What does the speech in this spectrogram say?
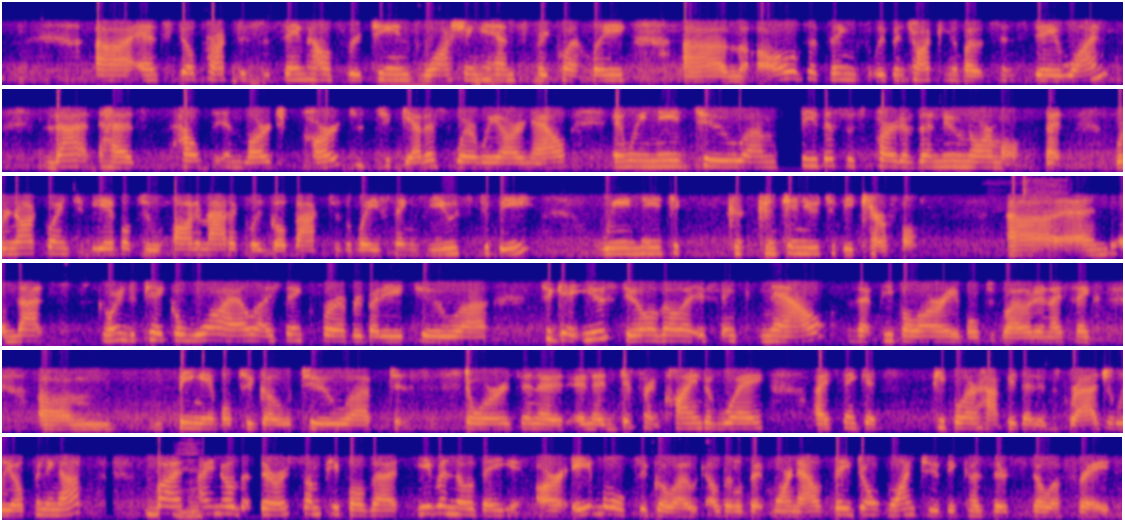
Uh, and still practice the same health routines, washing hands frequently, um, all of the things that we've been talking about since day one. That has helped in large part to get us where we are now. And we need to um, see this as part of the new normal, that we're not going to be able to automatically go back to the way things used to be. We need to c- continue to be careful. Uh, and, and that's going to take a while, I think, for everybody to. Uh, to get used to, although I think now that people are able to go out, and I think um, being able to go to, uh, to stores in a in a different kind of way. I think it's people are happy that it's gradually opening up. But mm-hmm. I know that there are some people that, even though they are able to go out a little bit more now, they don't want to because they're still afraid.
